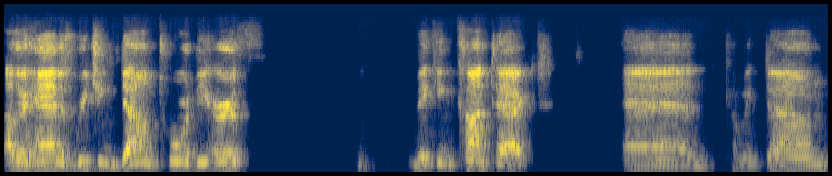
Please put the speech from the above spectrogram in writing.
other hand is reaching down toward the earth, making contact and coming down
